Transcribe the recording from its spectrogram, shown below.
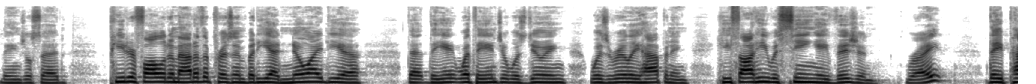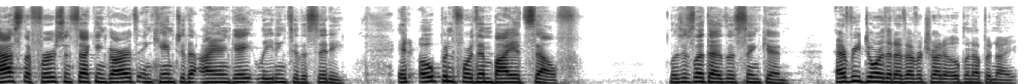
the angel said. Peter followed him out of the prison, but he had no idea that the, what the angel was doing was really happening. He thought he was seeing a vision, right? They passed the first and second guards and came to the iron gate leading to the city. It opened for them by itself. Let's just let that sink in. Every door that I've ever tried to open up at night,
